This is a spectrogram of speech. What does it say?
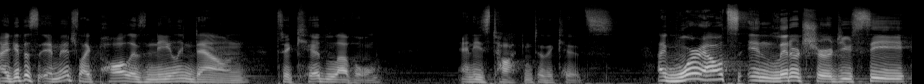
I get this image like Paul is kneeling down to kid level and he's talking to the kids. Like, where else in literature do you see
